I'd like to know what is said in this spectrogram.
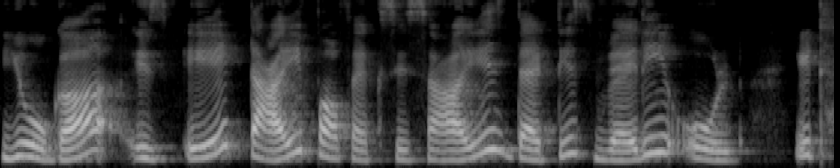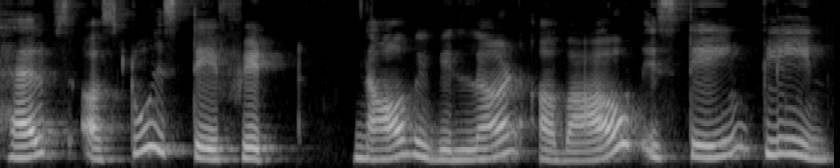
Yoga is a type of exercise that is very old. It helps us to stay fit. Now we will learn about staying clean.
